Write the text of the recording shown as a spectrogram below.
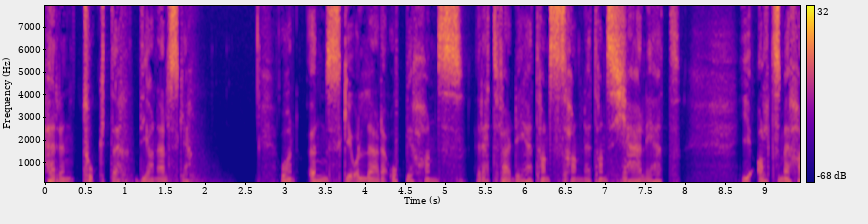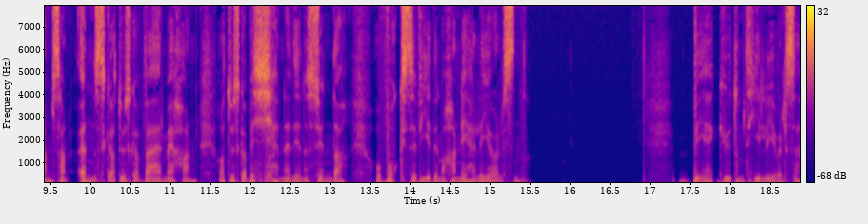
Herren tok det de han elsker og han ønsker å lære deg opp i hans rettferdighet, hans sannhet, hans kjærlighet. i alt som er hans. Han ønsker at du skal være med han, at du skal bekjenne dine synder og vokse videre med han i helliggjørelsen. Be Gud om tilgivelse.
